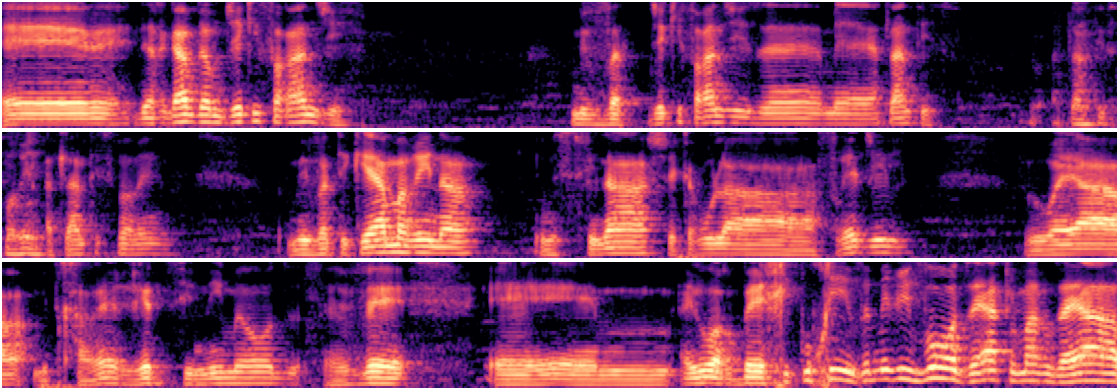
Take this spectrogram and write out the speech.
אה, דרך אגב גם ג'קי פרנג'י. ג'קי פרנג'י זה מאטלנטיס, אטלנטיס מרין. אטלנטיס מרין. מוותיקי המרינה, עם ספינה שקראו לה פרג'יל, והוא היה מתחרה רציני מאוד, והיו הרבה חיכוכים ומריבות, זה היה, כלומר, זה היה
